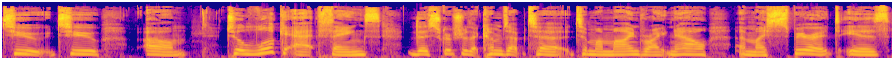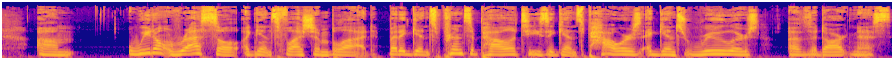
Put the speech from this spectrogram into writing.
to, to, um, to look at things, the scripture that comes up to, to my mind right now and my spirit is, um, we don't wrestle against flesh and blood, but against principalities, against powers, against rulers of the darkness.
